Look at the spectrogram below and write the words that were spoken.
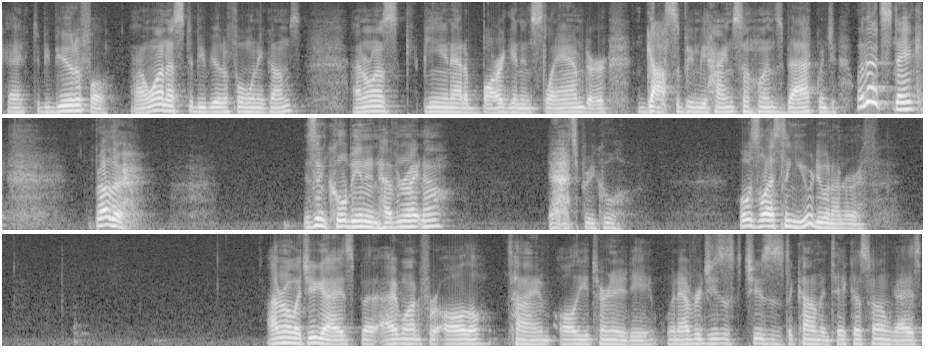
okay, to be beautiful. I want us to be beautiful when He comes. I don't want us being at a bargain and slammed or gossiping behind someone's back. When you, wouldn't that stink? Brother, isn't it cool being in heaven right now? Yeah, it's pretty cool. What was the last thing you were doing on earth? I don't know about you guys, but I want for all time, all eternity. Whenever Jesus chooses to come and take us home, guys,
